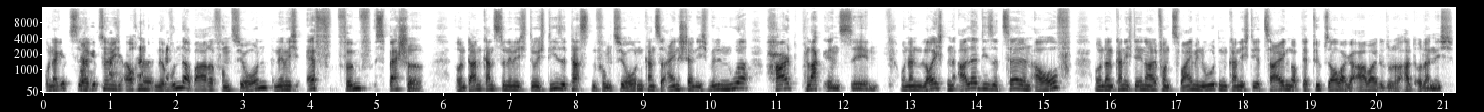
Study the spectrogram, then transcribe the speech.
Und da gibt's äh, gibt's nämlich auch eine, eine wunderbare Funktion, nämlich F5 Special. Und dann kannst du nämlich durch diese Tastenfunktion kannst du einstellen, ich will nur Hard Plugins sehen. Und dann leuchten alle diese Zellen auf und dann kann ich dir innerhalb von zwei Minuten kann ich dir zeigen, ob der Typ sauber gearbeitet oder hat oder nicht.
